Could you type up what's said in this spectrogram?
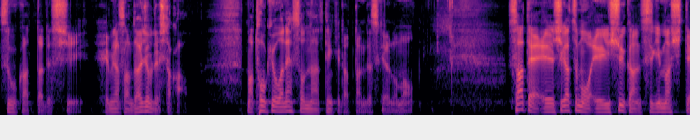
すごかったですし、えー皆さん大丈夫でしたか？まあ東京はねそんな天気だったんですけれども。さてえ4月も1週間過ぎまして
